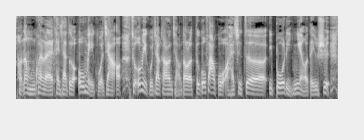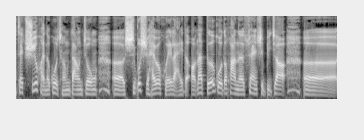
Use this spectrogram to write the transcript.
好，那我们快来看一下这个欧美国家哦。这欧美国家刚刚讲到了德国、法国，还是这一波里面哦，等于是在趋缓的过程当中，呃，时不时还会回来的哦。那德国的话呢，算是比较呃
